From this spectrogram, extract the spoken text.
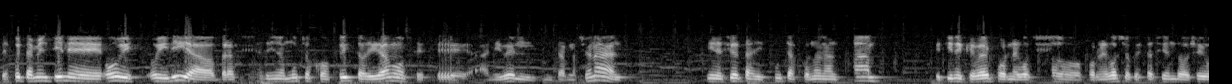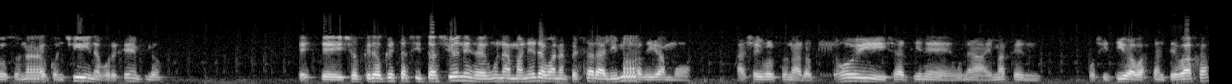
Después también tiene, hoy hoy día Brasil ha tenido muchos conflictos, digamos, este, a nivel internacional. Tiene ciertas disputas con Donald Trump, que tiene que ver por negocio, por negocios que está haciendo Jair Bolsonaro con China, por ejemplo. Este, yo creo que estas situaciones de alguna manera van a empezar a limar, digamos, a Jair Bolsonaro, que hoy ya tiene una imagen positiva bastante baja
